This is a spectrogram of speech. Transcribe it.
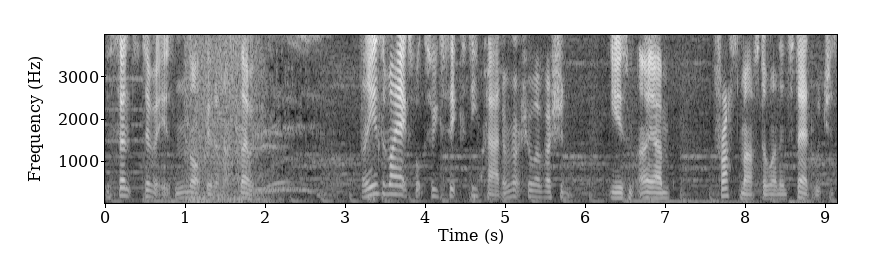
The sensitivity is not good enough. There we go. I'm using my Xbox 360 pad. I'm not sure whether I should use my um, Thrustmaster one instead, which is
